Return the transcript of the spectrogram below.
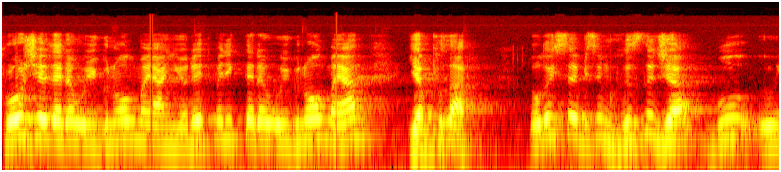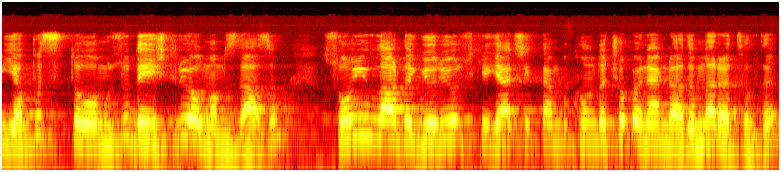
projelere uygun olmayan, yönetmeliklere uygun olmayan yapılar. Dolayısıyla bizim hızlıca bu yapı stoğumuzu değiştiriyor olmamız lazım. Son yıllarda görüyoruz ki gerçekten bu konuda çok önemli adımlar atıldı.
